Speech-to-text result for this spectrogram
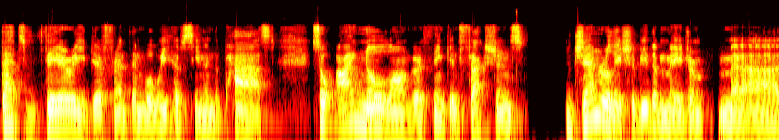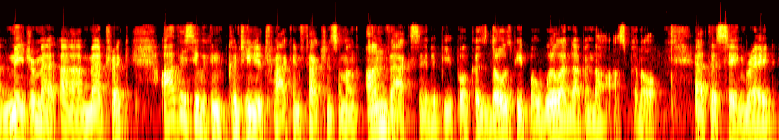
That's very different than what we have seen in the past. So I no longer think infections generally should be the major uh, major me- uh, metric. Obviously, we can continue to track infections among unvaccinated people because those people will end up in the hospital at the same rate.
